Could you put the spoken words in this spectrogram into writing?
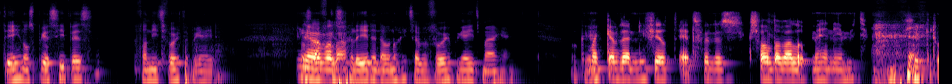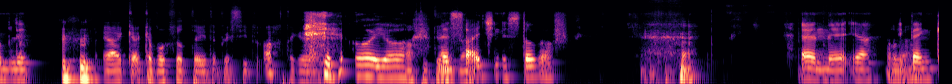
tegen ons principe is, van niets voor te bereiden. Dat is ja, voilà. geleden dat we nog iets hebben voorbereid, maar... eh, Oké, Maar ik heb daar niet veel tijd voor, dus ik zal dat wel op mij nemen. Geen probleem. ja, ik, ik heb ook veel tijd in principe. Achter, eh, Oh ja, achter mijn siteje is toch af. en nee, ja, ik denk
